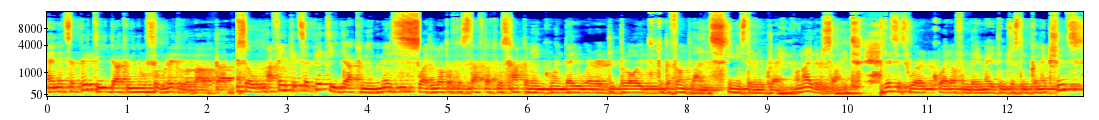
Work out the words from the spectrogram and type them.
And it's a pity that we know so little about that. So I think it's a pity that we miss quite a lot of the stuff that was happening when they were deployed to the front lines in eastern Ukraine, on either side. This is where quite often they made interesting connections.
